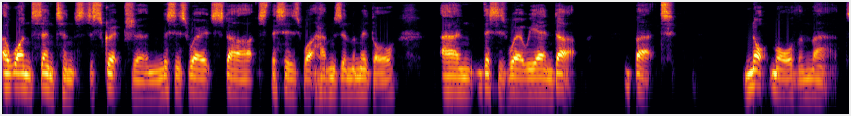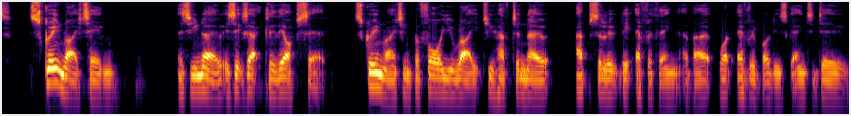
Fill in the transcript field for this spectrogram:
a one sentence description. This is where it starts. This is what happens in the middle. And this is where we end up. But not more than that. Screenwriting, as you know, is exactly the opposite. Screenwriting, before you write, you have to know absolutely everything about what everybody's going to do.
